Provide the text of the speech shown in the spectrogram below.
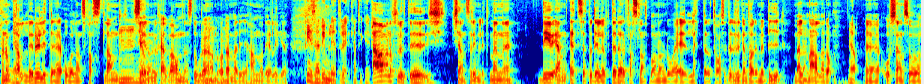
Men de kallar det lite det här Ålands fastland, säger ja. de ju själva om den stora ön då, där Mariehamn och det ligger. finns en rimlighet i det kan jag tycka. Ja, men absolut. Det känns rimligt. Men eh, det är ju en, ett sätt att dela upp det där fastlandsbanorna då är lättare att ta sig till. Du kan ta det med bil mellan alla dem. Ja. Eh, och sen så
